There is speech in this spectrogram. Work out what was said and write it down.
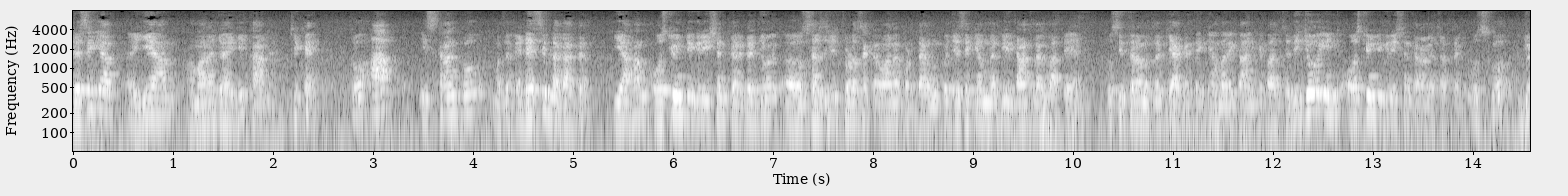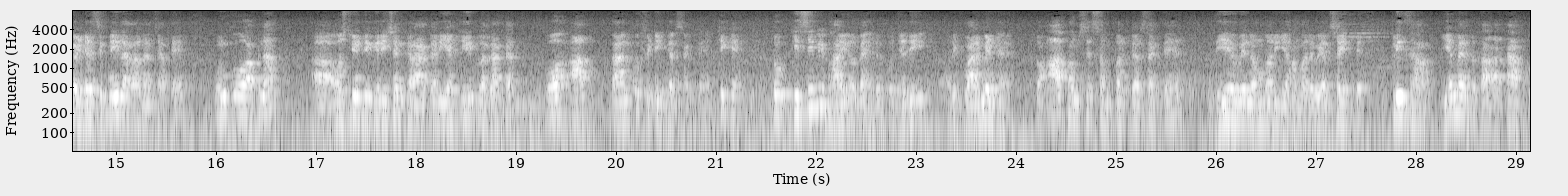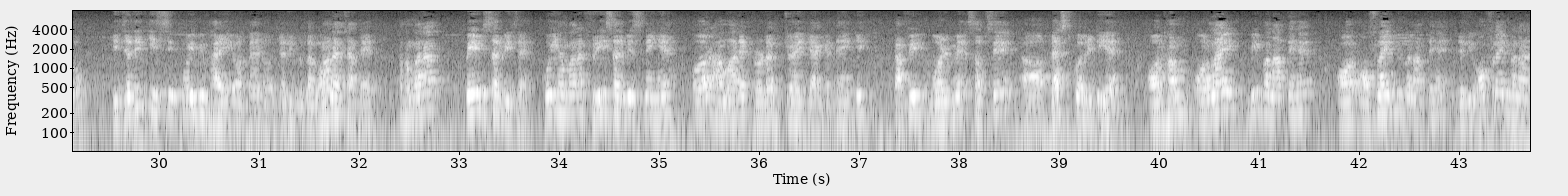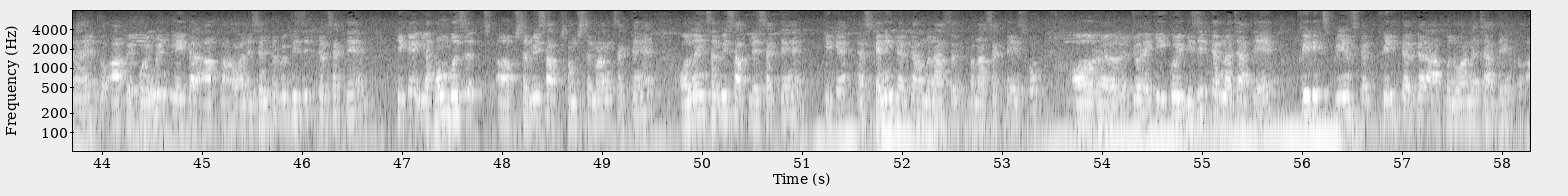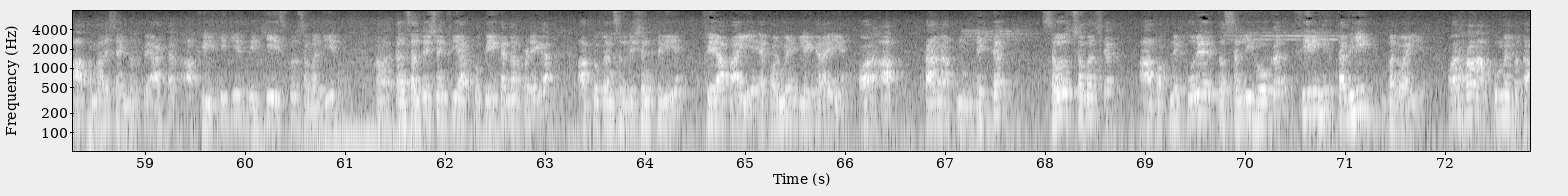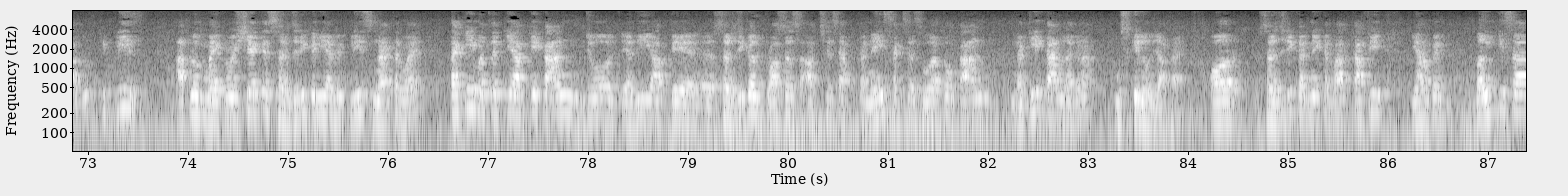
जैसे कि आप, ये हम, हमारा जो है कि कान है, ठीक है? तो आप इस कान को मतलब एडेसिव लगाकर, या हम ऑस्टियो इंटीग्रेशन कर जो सर्जरी थोड़ा सा करवाना पड़ता है उनको, जैसे कि हम नकली दांत लगवाते हैं, उसी तरह मतलब क्या कहते हैं कि हमारे कान के पास यदि जो ऑस्टियो इंटीग्रेशन कराना चाहते हैं, उसको जो एडेसिव नहीं लगाना चाहते हैं, उनको अपना ऑस्टियो इंटीग्रेशन कराकर या क्लिप लगाकर, वो आप कान को फिटिंग कर सकते हैं, ठीक है? तो किसी भी भाई और बहनों को यदि रिक्वायरमेंट है तो आप हमसे संपर्क कर सकते हैं। दिए हुए नंबर या हमारे वेबसाइट पे। प्लीज़ हाँ ये मैं बता रहा था आपको कि यदि किसी, कोई भी भाई और बहनों यदि लगवाना चाहते हैं तो हमारा पेड सर्विस है। कोई हमारा फ्री सर्विस नहीं है और हमारे प्रोडक्ट जो है, क्या कहते हैं कि काफ़ी वर्ल्ड में सबसे बेस्ट क्वालिटी है और हम ऑनलाइन भी बनाते हैं और ऑफलाइन भी बनाते हैं। यदि ऑफलाइन बनाना है तो आप अपॉइंटमेंट लेकर आप हमारे सेंटर पर विज़िट कर सकते हैं, ठीक है? या होम विज़िट सर्विस आप हमसे मांग सकते हैं ऑनलाइन सर्विस आप ले सकते हैं, ठीक है? स्कैनिंग करके हम बना सक, बना सकते हैं इसको। और जो है कि कोई विज़िट करना चाहते हैं फील एक्सपीरियंस कर फील कर कर आप बनवाना चाहते हैं तो आप हमारे सेंटर पर आकर आप फील कीजिए देखिए इसको समझिए। हाँ कंसल्टेशन फ़ी आपको पे करना पड़ेगा। आपको कंसल्टेशन के लिए फिर आप आइए अपॉइंटमेंट लेकर आइए और आप कान आप देखकर सोच समझ कर आप अपने पूरे तसली होकर फिर ही तभी बनवाइए। और हाँ आपको मैं बता दूँ कि प्लीज़ आप लोग माइक्रोशिया के सर्जरी के लिए अभी प्लीज़ ना करवाएँ, ताकि मतलब कि आपके कान जो यदि आपके सर्जिकल प्रोसेस अच्छे से आपका नहीं सक्सेस हुआ तो कान, नकली कान लगना मुश्किल हो जाता है। और सर्जरी करने के बाद काफ़ी यहाँ पे बल्कि सा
